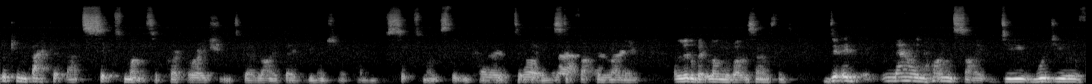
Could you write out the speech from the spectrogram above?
looking back at that six months of preparation to go live, Dave, you mentioned it kind of six months that you kind of to getting stuff up and running, a little bit longer by the sounds of things. Do, now, in hindsight, do you, would you have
